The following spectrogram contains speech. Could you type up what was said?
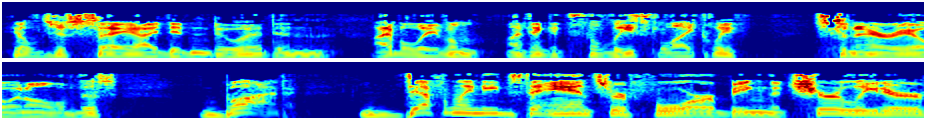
he'll just say, I didn't do it, and I believe him. I think it's the least likely scenario in all of this, but definitely needs to answer for being the cheerleader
